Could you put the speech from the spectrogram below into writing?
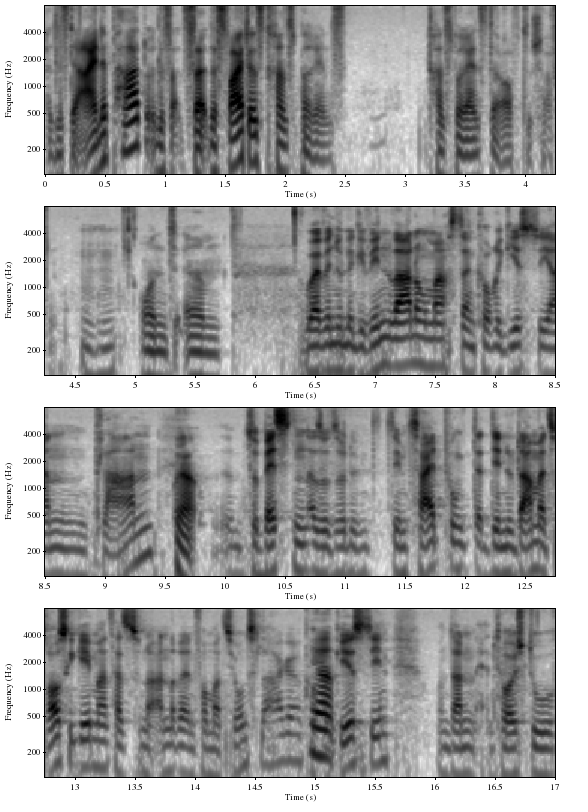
Also das ist der eine Part und das, das zweite ist Transparenz. Transparenz darauf zu schaffen. Mhm. Und ähm, Wobei, wenn du eine Gewinnwarnung machst, dann korrigierst du ja einen Plan. Ja. Äh, zur besten, also zu dem Zeitpunkt, den du damals rausgegeben hast, hast du eine andere Informationslage, korrigierst ja. den und dann enttäuscht du.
